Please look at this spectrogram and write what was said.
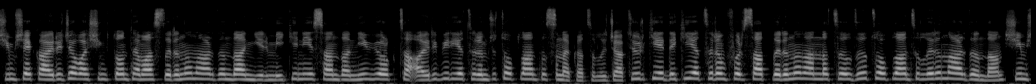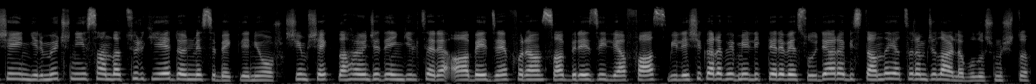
Şimşek ayrıca Washington temaslarının ardından 22 Nisan'da New York'ta ayrı bir yatırımcı toplantısına katılacak. Türkiye'deki yatırım fırsatlarının anlatıldığı toplantıların ardından Şimşek'in 23 Nisan'da Türkiye'ye dönmesi bekleniyor. Şimşek daha önce de İngiltere, ABD, Fransa, Brezilya, Fas, Birleşik Arap Emirlikleri ve Suudi Arabistan'da yatırımcılarla buluşmuştu.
